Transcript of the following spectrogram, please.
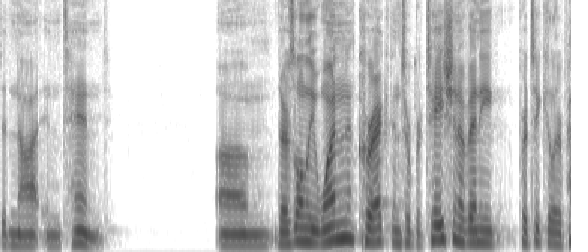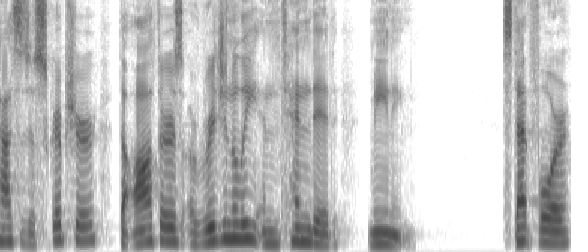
did not intend. Um, there's only one correct interpretation of any particular passage of Scripture the author's originally intended meaning. Step four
